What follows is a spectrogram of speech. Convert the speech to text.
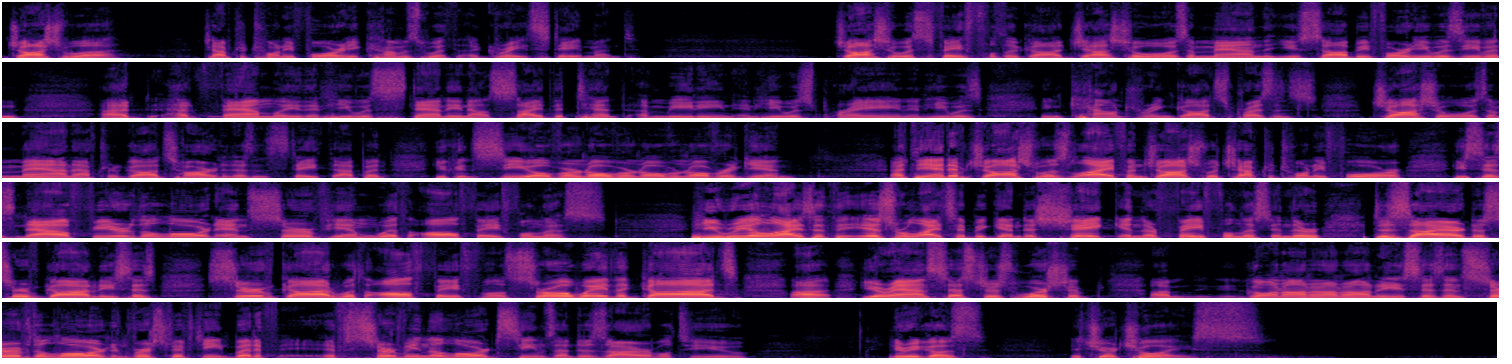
Joshua chapter 24, he comes with a great statement. Joshua was faithful to God. Joshua was a man that you saw before he was even had, had family, that he was standing outside the tent of meeting and he was praying and he was encountering God's presence. Joshua was a man after God's heart. It doesn't state that, but you can see over and over and over and over again. At the end of Joshua's life in Joshua chapter 24, he says, Now fear the Lord and serve him with all faithfulness. He realized that the Israelites had begun to shake in their faithfulness in their desire to serve God. And he says, Serve God with all faithfulness. Throw away the gods uh, your ancestors worshiped, um, going on and on and on. And he says, And serve the Lord. In verse 15, but if, if serving the Lord seems undesirable to you, here he goes, It's your choice.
